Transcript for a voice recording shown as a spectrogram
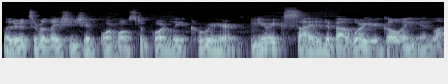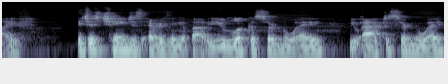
whether it's a relationship or most importantly, a career. When you're excited about where you're going in life, it just changes everything about you. You look a certain way, you act a certain way,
